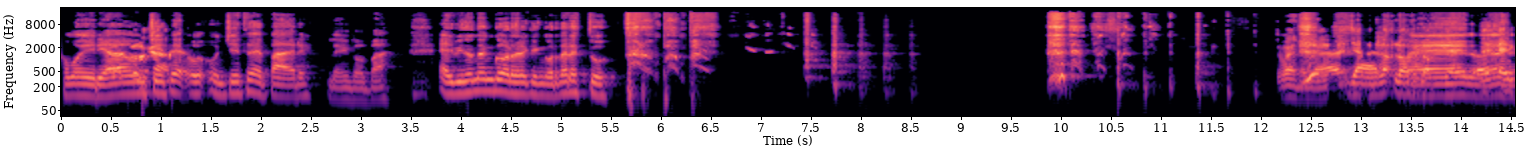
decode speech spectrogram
Como diría un chiste, un chiste de padre de mi papá. El vino no engorda, el que engorda eres tú. Bueno, ya, ya lo, el,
